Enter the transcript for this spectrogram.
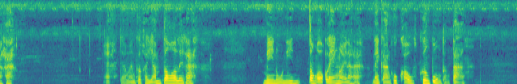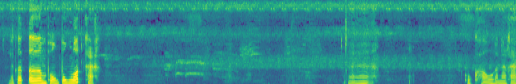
นะคะะจากนั้นก็ขยำต่อเลยค่ะ เมนูนี้ต้องออกแรงหน่อยนะคะ ในการคลุกเคล้าเครื่องปรุงต่างๆ แล้วก็เติมผงปรุงรสค่ะคลุกเคล้ากันนะคะ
